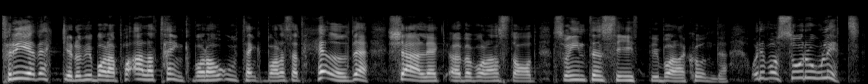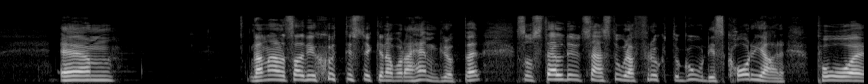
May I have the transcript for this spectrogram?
Tre veckor då vi bara på alla tänkbara och otänkbara sätt hällde kärlek över våran stad så intensivt vi bara kunde. Och det var så roligt. Um, Bland annat så hade vi 70 stycken av våra hemgrupper som ställde ut så här stora frukt och godiskorgar på eh,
